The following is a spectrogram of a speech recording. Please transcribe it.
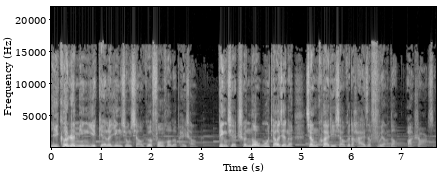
以个人名义给了英雄小哥丰厚的赔偿，并且承诺无条件的将快递小哥的孩子抚养到二十二岁。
